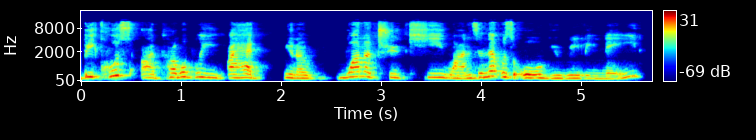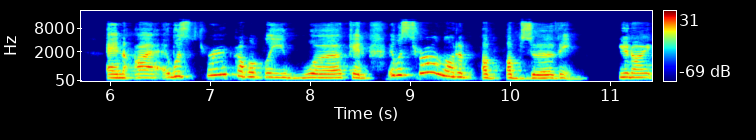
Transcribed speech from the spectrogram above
because I probably, I had, you know, one or two key ones, and that was all you really need and I, it was through probably work and it was through a lot of, of observing, you know,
